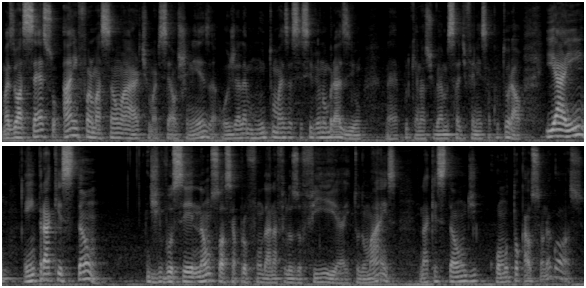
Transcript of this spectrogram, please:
mas o acesso à informação à arte marcial chinesa, hoje ela é muito mais acessível no Brasil, né? porque nós tivemos essa diferença cultural. E aí entra a questão de você não só se aprofundar na filosofia e tudo mais, na questão de como tocar o seu negócio.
